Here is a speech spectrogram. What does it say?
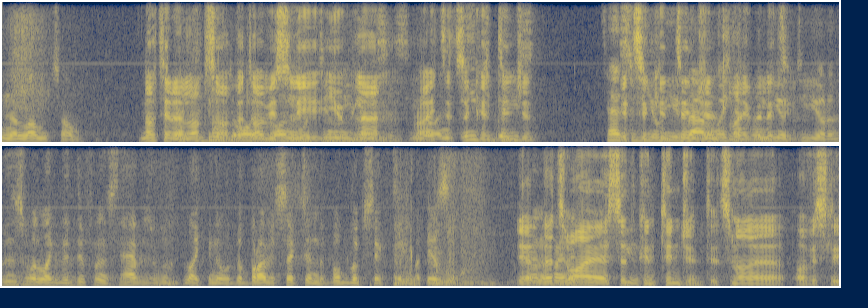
in a lump sum. Not in a lump sum, but obviously you plan, basis, you know, right? It's a contingent. It It's to a contingent from year liability. to year. This is what like the difference happens with like you know the private sector and the public sector. Like Yeah, that's why I said dispute. contingent. It's not a obviously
